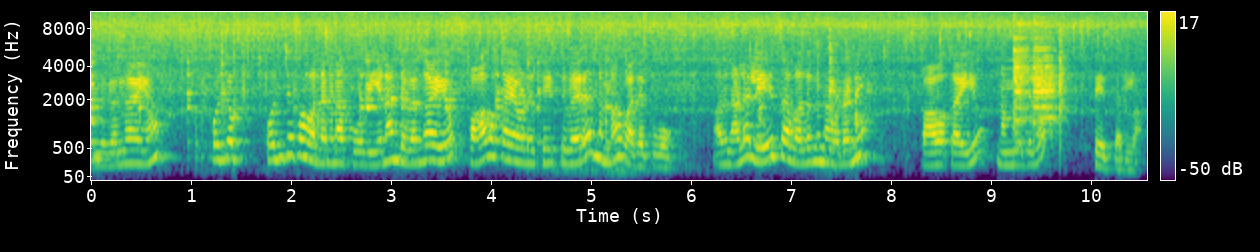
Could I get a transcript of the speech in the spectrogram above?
இந்த வெங்காயம் கொஞ்சம் கொஞ்சமாக வதங்கினா போதும். ஏன்னா இந்த வெங்காயம் பாவக்காயோட சேர்த்து வேற நம்ம வதக்குவோம். அதனால் லேசாக வதங்கின உடனே பாவக்காயும் நம்ம இதில் சேர்த்துடலாம்.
